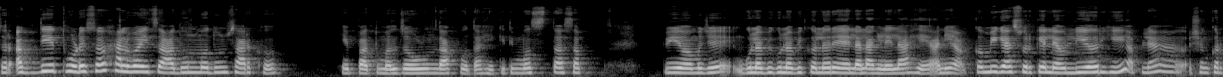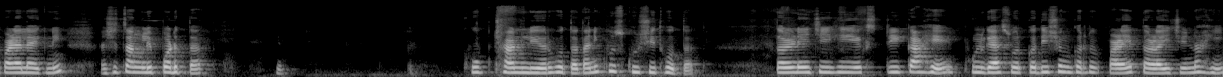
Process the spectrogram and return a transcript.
तर अगदी थोडंसं हलवायचं अधूनमधून सारखं. हे पा तुम्हाला जवळून दाखवत आहे. किती मस्त असा पि म्हणजे गुलाबी गुलाबी कलर यायला लागलेला आहे. आणि कमी गॅसवर केल्यावर लिअर ही आपल्या शंकरपाळ्याला एक नाही असे चांगले पडतात. खूप छान लेअर होतात आणि खुसखुशीत होतात. तळण्याची ही एक स्ट्रिक आहे. फुल गॅसवर कधी शंकरपाळे तळायचे नाही.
